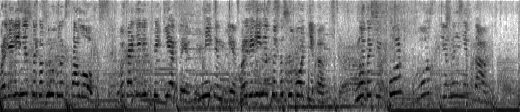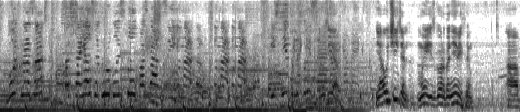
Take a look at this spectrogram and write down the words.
Провели несколько круглых столов, выходили в пикеты, в митинги, провели несколько субботников. Но до сих пор ВОЗ и ныне там. Год назад состоялся круглый стол по станции Юнатов. Юнат, Юнат. И все присутствующие... Друзья, я учитель, мы из города Нерехты. А,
